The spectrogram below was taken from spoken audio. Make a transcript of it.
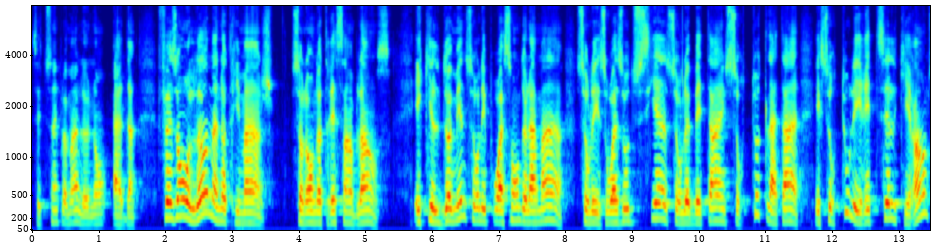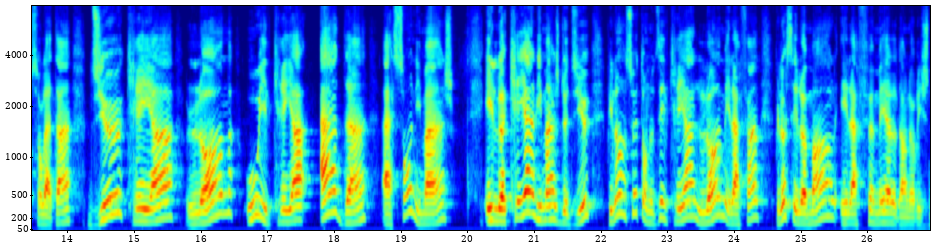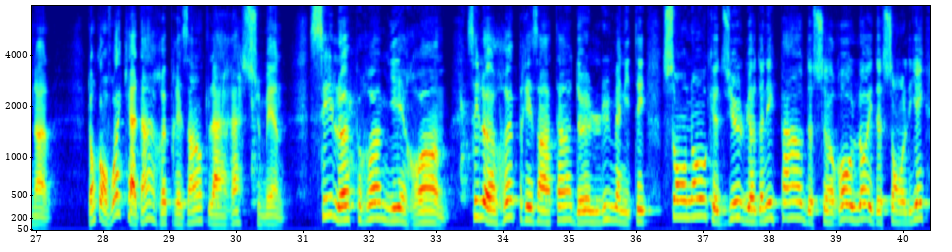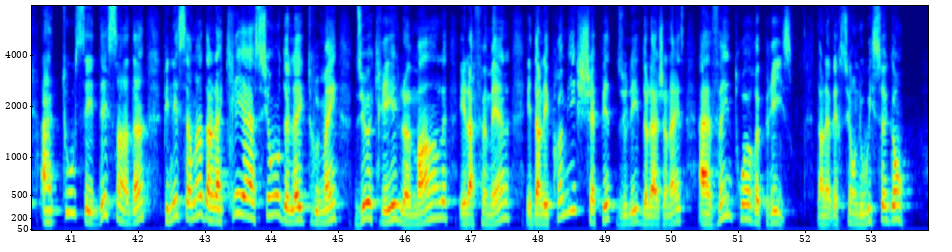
C'est tout simplement le nom Adam. Faisons l'homme à notre image selon notre ressemblance, et qu'il domine sur les poissons de la mer, sur les oiseaux du ciel, sur le bétail, sur toute la terre et sur tous les reptiles qui rampent sur la terre, Dieu créa l'homme ou il créa Adam à son image. Et il le créa à l'image de Dieu. Puis là, ensuite, on nous dit, il créa l'homme et la femme. Puis là, c'est le mâle et la femelle dans l'original. Donc, on voit qu'Adam représente la race humaine. C'est le premier homme. C'est le représentant de l'humanité. Son nom que Dieu lui a donné parle de ce rôle-là et de son lien à tous ses descendants. Puis nécessairement dans la création de l'être humain, Dieu a créé le mâle et la femelle. Et dans les premiers chapitres du livre de la Genèse, à 23 reprises, dans la version Louis II,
